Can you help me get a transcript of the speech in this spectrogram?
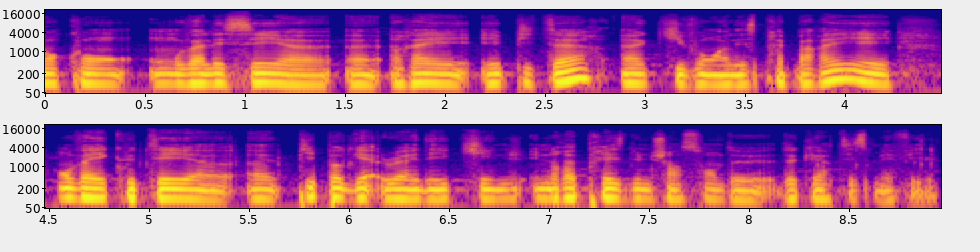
Donc on, va laisser euh, euh, Ray et Peter euh, qui vont aller se préparer et on va écouter People Get Ready qui est une, reprise d'une chanson de, de Curtis Mayfield.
